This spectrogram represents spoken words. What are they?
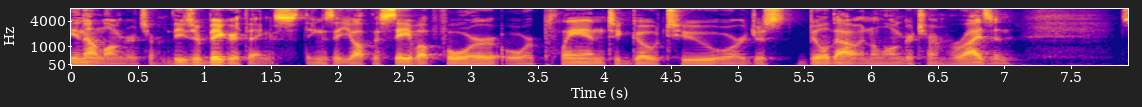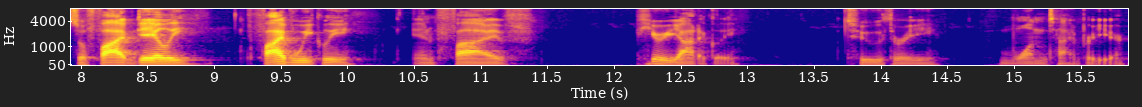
in that longer term. These are bigger things, things that you have to save up for or plan to go to or just build out in a longer term horizon. So, five daily, five weekly, and five periodically two, three, one time per year.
